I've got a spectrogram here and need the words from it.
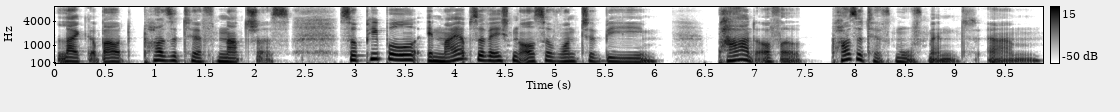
like about positive nudges. So people, in my observation, also want to be part of a positive movement. Um,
